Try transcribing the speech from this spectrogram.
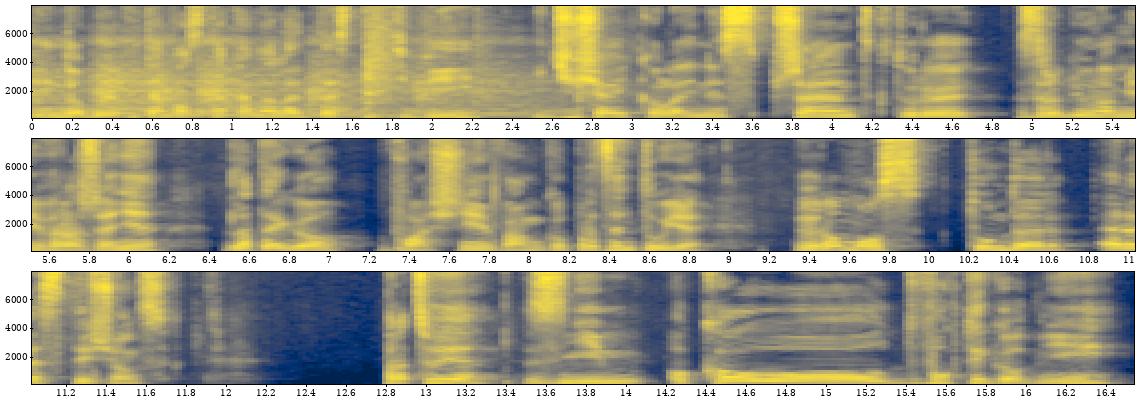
Dzień dobry, witam Was na kanale Testy TV i dzisiaj kolejny sprzęt, który zrobił na mnie wrażenie, dlatego właśnie Wam go prezentuję. Romos Thunder RS1000. Pracuję z nim około dwóch tygodni,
